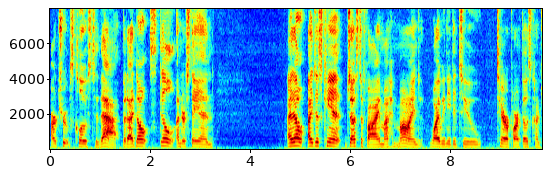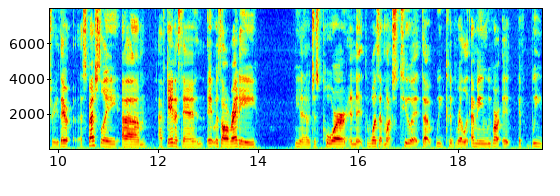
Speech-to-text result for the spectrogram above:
our troops close to that. But I don't still understand. I don't. I just can't justify in my mind why we needed to tear apart those countries. They, especially um, Afghanistan, it was already, you know, just poor, and it wasn't much to it that we could really. I mean, we've it, if we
